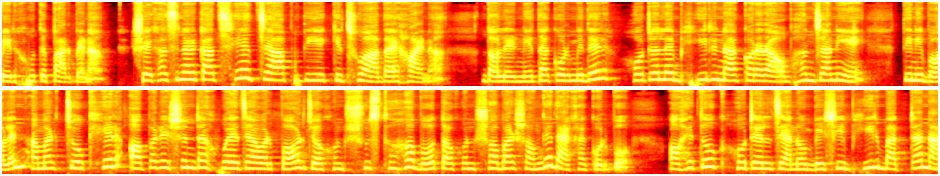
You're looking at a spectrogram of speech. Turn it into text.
বের হতে পারবে না। শেখ হাসিনার কাছে চাপ দিয়ে কিছু আদায় হয় না। দলের নেতাকর্মীদের হোটেলে ভিড় না করার আহ্বান জানিয়ে তিনি বলেন, আমার চোখের অপারেশনটা হয়ে যাওয়ার পর যখন সুস্থ হব, তখন সবার সঙ্গে দেখা করব। অহেতুক হোটেল যেন বেশি ভিড় বাট্টা না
